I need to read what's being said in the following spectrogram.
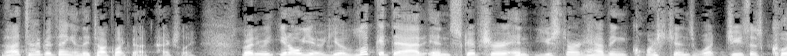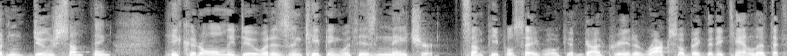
That type of thing. And they talk like that, actually. But, you know, you, you look at that in scripture and you start having questions. What Jesus couldn't do something? He could only do what is in keeping with his nature. Some people say, well, can God create a rock so big that he can't lift it?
